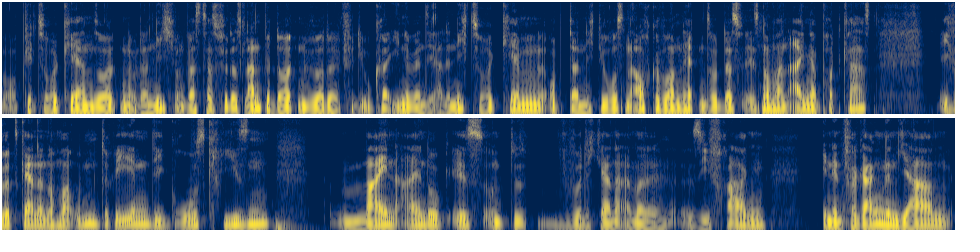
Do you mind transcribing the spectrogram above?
ob die zurückkehren sollten oder nicht und was das für das Land bedeuten würde, für die Ukraine, wenn sie alle nicht zurückkämen, ob dann nicht die Russen auch gewonnen hätten. So, das ist nochmal ein eigener Podcast. Ich würde es gerne nochmal umdrehen, die Großkrisen. Mein Eindruck ist, und das würde ich gerne einmal Sie fragen, in den vergangenen Jahren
